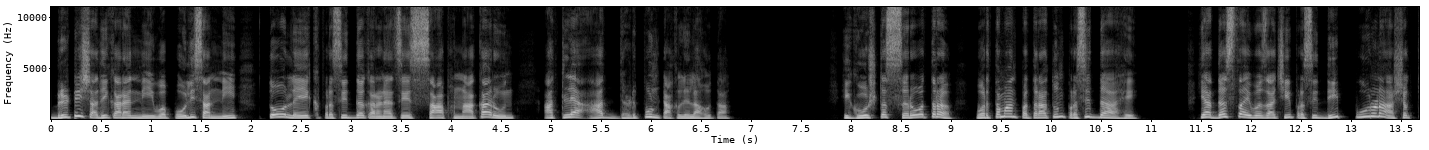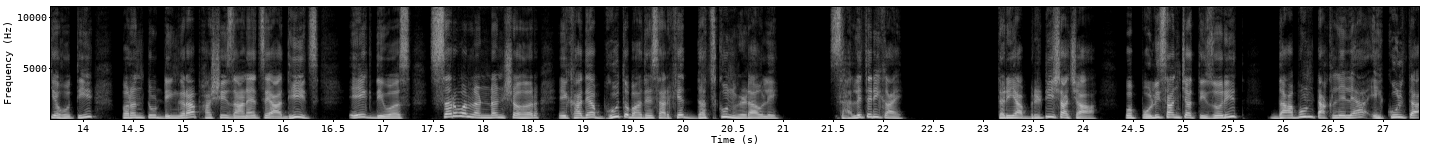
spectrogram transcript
ब्रिटिश अधिकाऱ्यांनी व पोलिसांनी तो लेख प्रसिद्ध करण्याचे साफ नाकारून आतल्या आत धडपून टाकलेला होता. ही गोष्ट सर्वत्र वर्तमानपत्रातून प्रसिद्ध आहे. या दस्तऐवजाची प्रसिद्धी पूर्ण अशक्य होती परंतु डिंगरा फाशी जाण्याचे आधीच एक दिवस सर्व लंडन शहर एखाद्या भूतबाधेसारखे दचकून विडावले. झाले तरी काय? तर या ब्रिटिशाच्या व पोलिसांच्या तिजोरीत दाबून टाकलेल्या एकुलत्या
